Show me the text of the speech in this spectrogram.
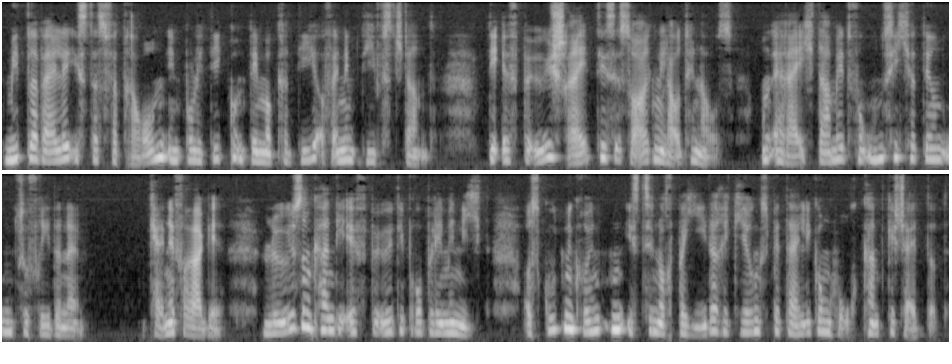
Mittlerweile ist das Vertrauen in Politik und Demokratie auf einem Tiefststand. Die FPÖ schreit diese Sorgen laut hinaus und erreicht damit Verunsicherte und Unzufriedene. Keine Frage. Lösen kann die FPÖ die Probleme nicht. Aus guten Gründen ist sie noch bei jeder Regierungsbeteiligung hochkant gescheitert.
